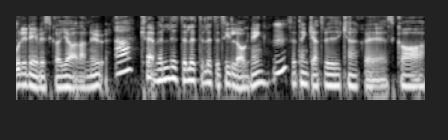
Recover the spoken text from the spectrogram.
Och det är det vi ska göra nu. Ja. Kräver lite, lite, lite tillagning. Så jag tänker att vi kanske ska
